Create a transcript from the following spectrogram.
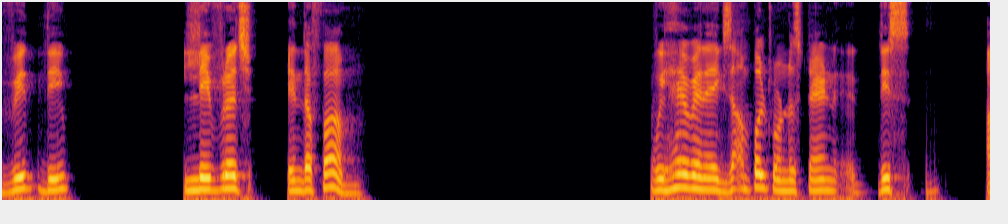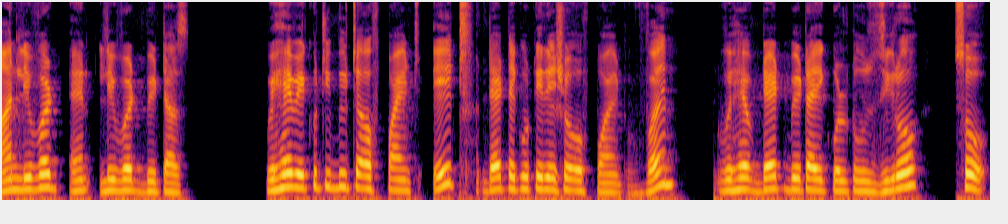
with the leverage in the firm. We have an example to understand this unlevered and levered betas. We have equity beta of 0.8, debt equity ratio of 0.1. We have debt beta equal to 0. So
